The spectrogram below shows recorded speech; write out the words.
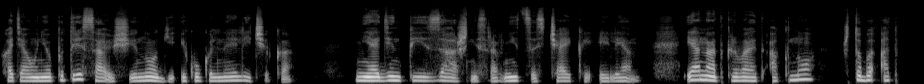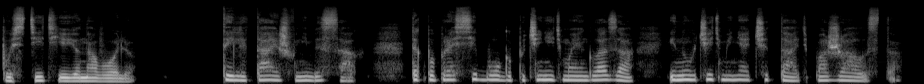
хотя у нее потрясающие ноги и кукольное личико. Ни один пейзаж не сравнится с чайкой Элен, и она открывает окно, чтобы отпустить ее на волю. «Ты летаешь в небесах, так попроси Бога починить мои глаза и научить меня читать, пожалуйста».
